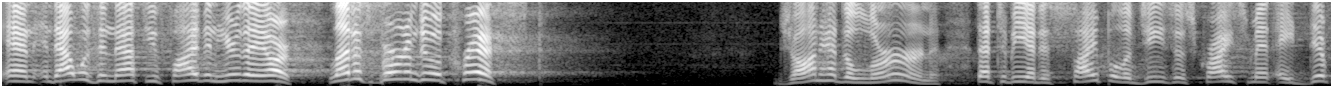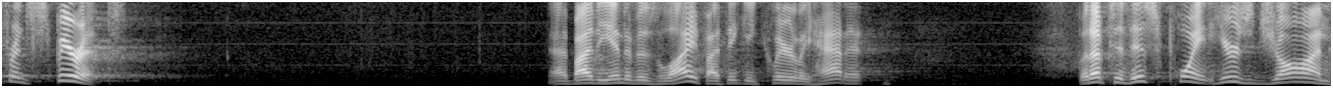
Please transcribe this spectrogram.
And, that was in Matthew 5, and here they are. Let us burn them to a crisp. John had to learn that to be a disciple of Jesus Christ meant a different spirit. And by the end of his life, I think he clearly had it. But up to this point, here's John,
